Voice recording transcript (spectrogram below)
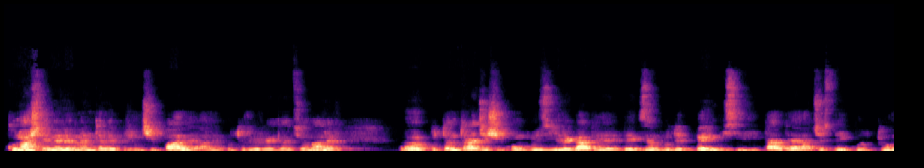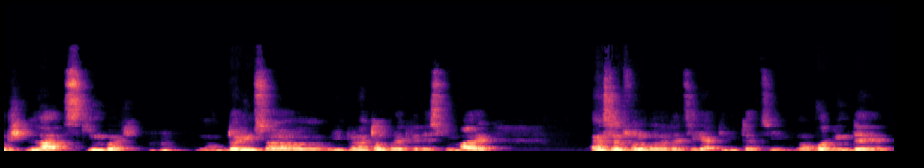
cunoaștem elementele principale ale culturii organizaționale, Uh, putem trage și concluzii legate, de exemplu, de permisivitatea acestei culturi la schimbări. Uh-huh. Dorim să implementăm proiecte de schimbare în sensul îmbunătățirii activității. Nu? Vorbim de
